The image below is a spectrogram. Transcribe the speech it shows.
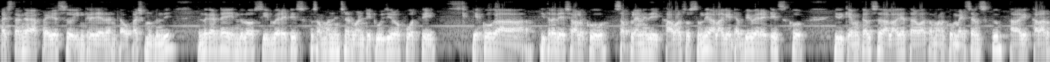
ఖచ్చితంగా ప్రైజెస్ ఇంక్రీజ్ అయ్యేదానికి అవకాశం ఉంటుంది. ఎందుకంటే ఇందులో సీడ్ వెరైటీస్కు సంబంధించినటువంటి టూ జీరో ఫోర్ త్రీ ఎక్కువగా ఇతర దేశాలకు సప్లై అనేది కావాల్సి వస్తుంది. అలాగే డబ్బీ వెరైటీస్కు ఇది కెమికల్స్ అలాగే తర్వాత మనకు మెడిసిన్స్కు అలాగే కలర్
